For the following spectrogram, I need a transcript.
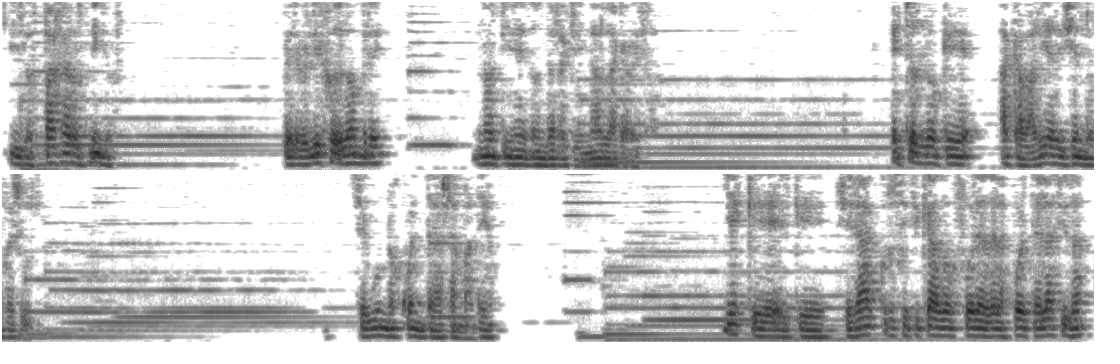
y los pájaros nidos, pero el Hijo del Hombre no tiene donde reclinar la cabeza. Esto es lo que acabaría diciendo Jesús, según nos cuenta San Mateo. Y es que el que será crucificado fuera de las puertas de la ciudad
